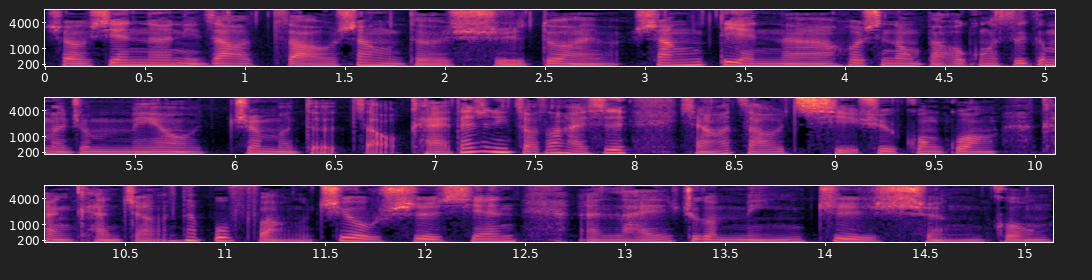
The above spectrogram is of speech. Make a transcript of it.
首先呢，你知道早上的时段，商店啊，或是那种百货公司根本就没有这么的早开。但是你早上还是想要早起去逛逛看看这样，那不妨就是先呃来这个明治神宫。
